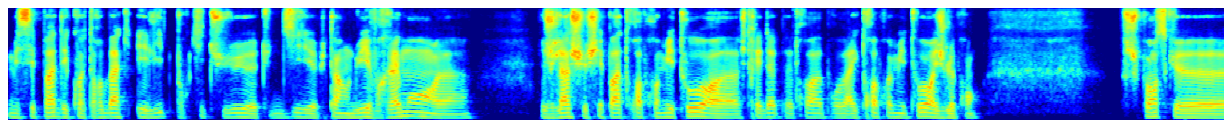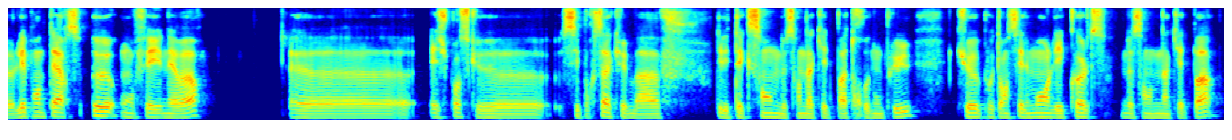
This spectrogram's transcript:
mais c'est pas des quarterbacks élite pour qui tu, tu te dis putain lui vraiment euh, je lâche je sais pas trois premiers tours, euh, je trade up trois, avec trois premiers tours et je le prends. Je pense que les Panthers eux ont fait une erreur euh, et je pense que c'est pour ça que bah les Texans ne s'en inquiètent pas trop non plus, que potentiellement les Colts ne s'en inquiètent pas,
